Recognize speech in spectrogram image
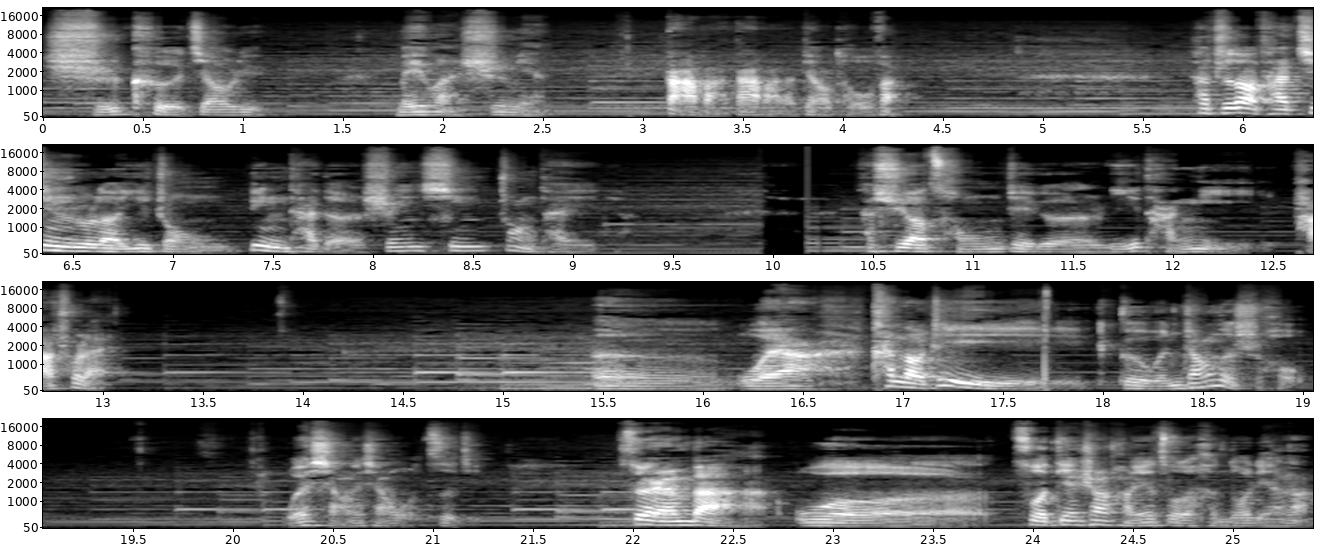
时刻焦虑。每晚失眠，大把大把的掉头发。他知道他进入了一种病态的身心状态，他需要从这个泥潭里爬出来。呃，我呀看到这个文章的时候，我也想了想我自己。虽然吧，我做电商行业做了很多年了，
